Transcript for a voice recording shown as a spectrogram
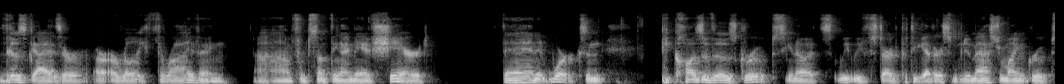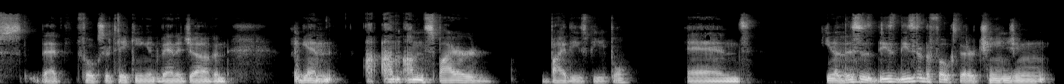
those guys are are, are really thriving uh, from something I may have shared, then it works. And because of those groups, you know, it's we, we've started to put together some new mastermind groups that folks are taking advantage of. And again, I'm I'm inspired by these people, and you know, this is these these are the folks that are changing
